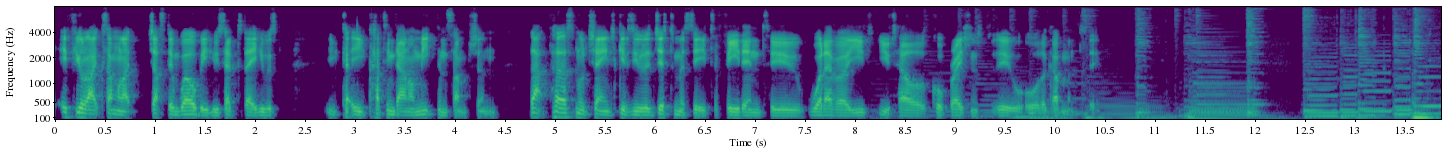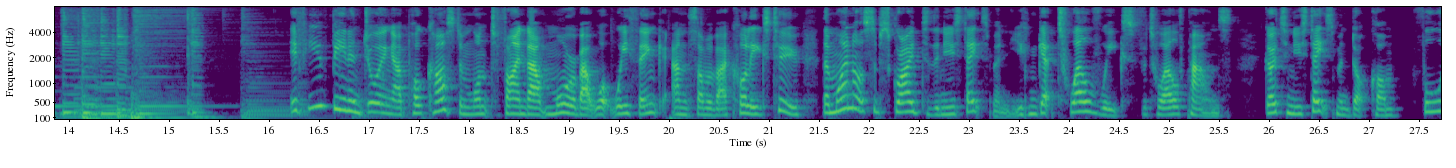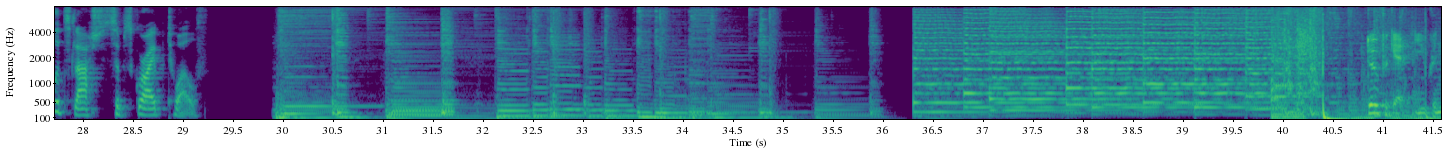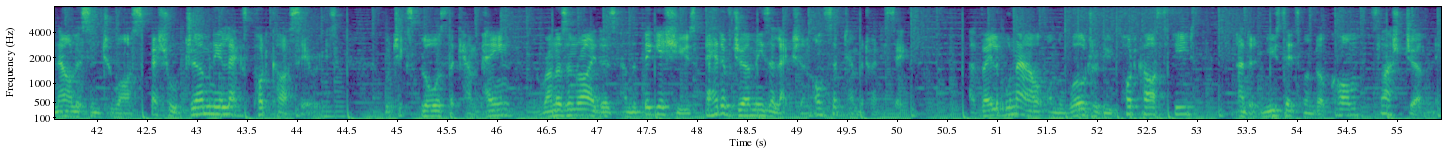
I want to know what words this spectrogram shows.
if you're like someone like Justin Welby, who said today he was cutting down on meat consumption, that personal change gives you legitimacy to feed into whatever you, you tell corporations to do or the government to do. If you've been enjoying our podcast and want to find out more about what we think and some of our colleagues too, then why not subscribe to The New Statesman? You can get 12 weeks for £12. Go to newstatesman.com forward slash subscribe 12. Don't forget, you can now listen to our special Germany Elects podcast series, which explores the campaign, the runners and riders, and the big issues ahead of Germany's election on September 26th. Available now on the World Review podcast feed and at newstatesman.com slash Germany.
